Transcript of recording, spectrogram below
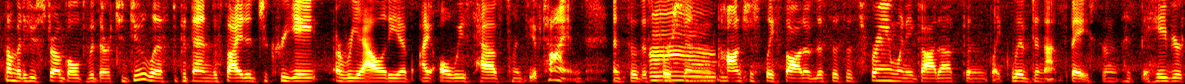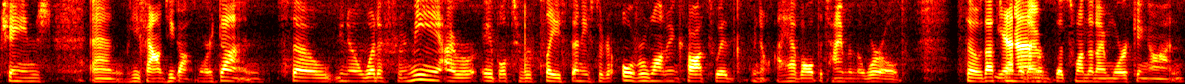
somebody who struggled with their to-do list but then decided to create a reality of i always have plenty of time and so this person mm. consciously thought of this as his frame when he got up and like lived in that space and his behavior changed and he found he got more done so you know what if for me i were able to replace any sort of overwhelming thoughts with you know i have all the time in the world so that's yes. one that i'm that's one that i'm working on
